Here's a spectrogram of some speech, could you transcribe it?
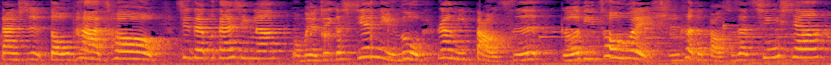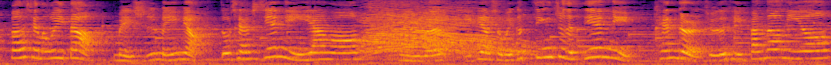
但是都怕臭。现在不担心了，我们有这个仙女露，让你保持隔离臭味，时刻的保持着清香芳香的味道，每时每秒都像仙女一样哦。女人一定要成为一个精致的仙女，Candor 绝对可以帮到你哦。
